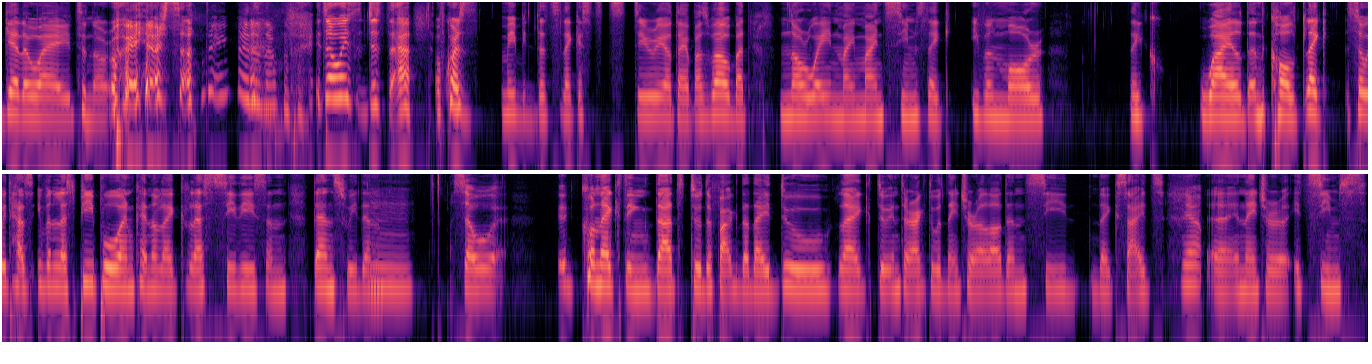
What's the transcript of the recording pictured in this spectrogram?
getaway to Norway or something. I don't know. it's always just, uh, of course, maybe that's like a stereotype as well, but Norway in my mind seems like even more like wild and cold. Like so, it has even less people and kind of like less cities and than Sweden Mm. so uh, connecting that to the fact that I do like to interact with nature a lot and see like sights Yeah. uh, in nature, it seems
